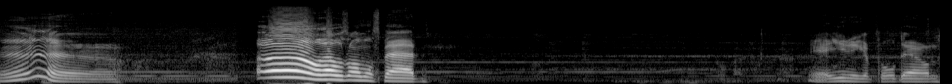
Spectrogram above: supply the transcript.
Oh. Oh, that was almost bad. You need to get pulled down.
